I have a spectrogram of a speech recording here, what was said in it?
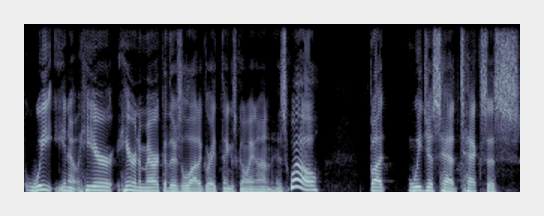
we you know here here in America there's a lot of great things going on as well, but we just had Texas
